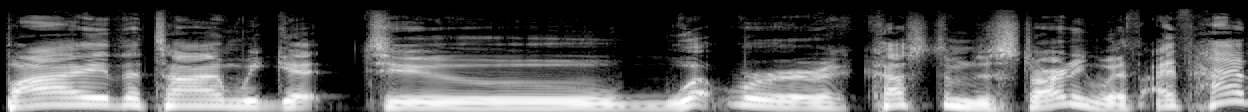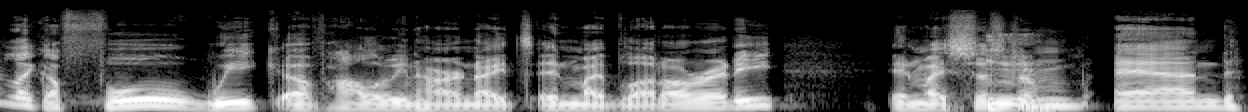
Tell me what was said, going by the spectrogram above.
by the time we get to what we're accustomed to starting with, I've had like a full week of Halloween Horror Nights in my blood already in my system, hmm. and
